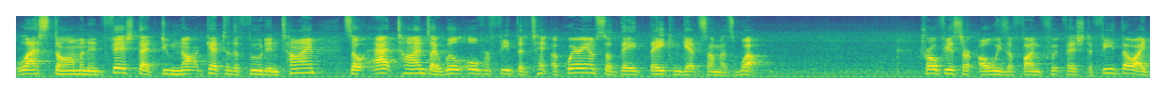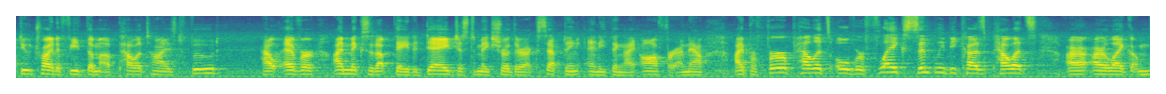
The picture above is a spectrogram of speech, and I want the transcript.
less dominant fish that do not get to the food in time. So at times I will overfeed the aquarium so they, they can get some as well. Tropheus are always a fun fish to feed though. I do try to feed them a pelletized food. However, I mix it up day to day just to make sure they're accepting anything I offer. And now, I prefer pellets over flakes simply because pellets are, are like a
